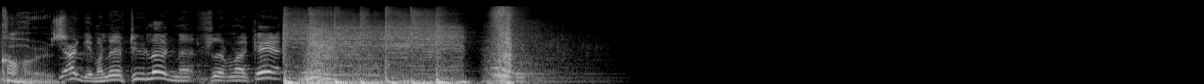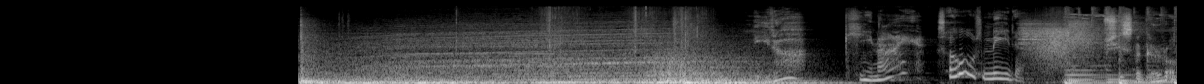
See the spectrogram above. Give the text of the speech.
Cars. Yeah, I'd give my left two lug nuts for something like that. Nita? She's the girl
